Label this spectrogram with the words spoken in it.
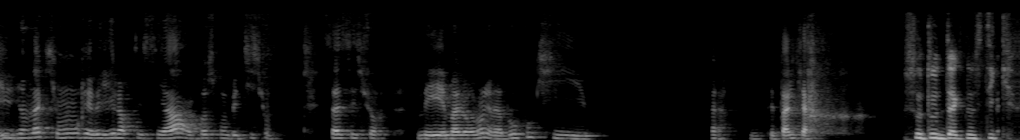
il y en a qui ont réveillé leur TCA en post-compétition. Ça, c'est sûr. Mais malheureusement, il y en a beaucoup qui. Voilà, c'est pas le cas. S'auto-diagnostic.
